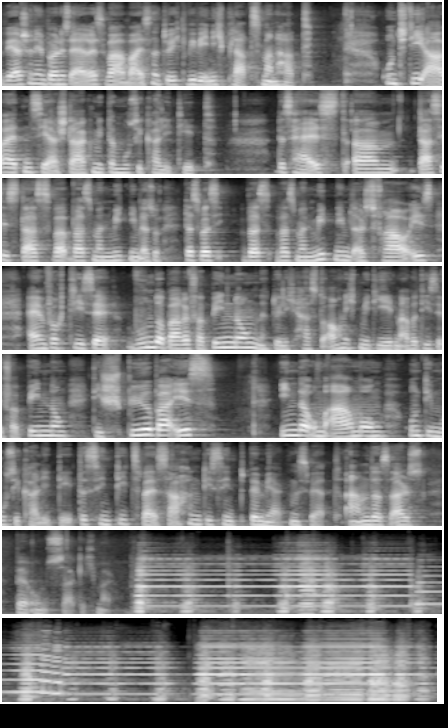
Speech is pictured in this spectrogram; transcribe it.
wer schon in Buenos Aires war, weiß natürlich, wie wenig Platz man hat. Und die arbeiten sehr stark mit der Musikalität. Das heißt, ähm, das ist das, was man mitnimmt. Also das, was, was, was man mitnimmt als Frau, ist einfach diese wunderbare Verbindung. Natürlich hast du auch nicht mit jedem, aber diese Verbindung, die spürbar ist in der Umarmung und die Musikalität. Das sind die zwei Sachen, die sind bemerkenswert. Anders als bei uns, sage ich mal.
